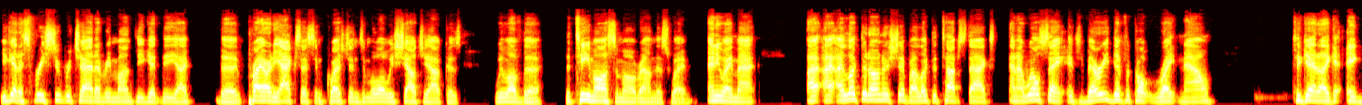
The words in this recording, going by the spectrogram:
You get a free super chat every month. You get the uh, the priority access and questions, and we'll always shout you out because we love the the team awesome all around this way. Anyway, Matt, I, I, looked at ownership, I looked at top stacks, and I will say it's very difficult right now to get like a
